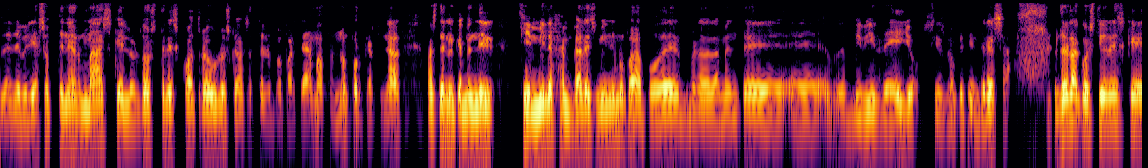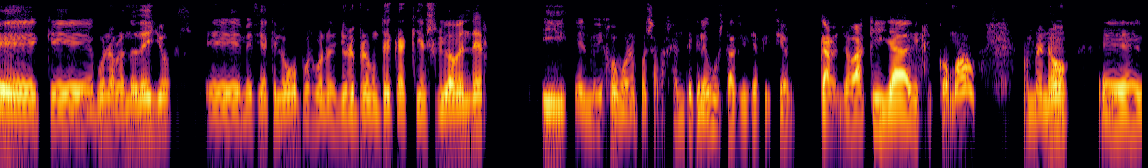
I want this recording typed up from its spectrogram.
deberías obtener más que los 2, 3, 4 euros que vas a tener por parte de Amazon, ¿no? Porque al final vas a tener que vender 100.000 ejemplares mínimo para poder verdaderamente vivir de ello, si es lo que te interesa. Entonces, la cuestión es que, que bueno, hablando de ello, me decía que luego, pues bueno, yo le pregunté que a quién se lo iba a vender y él me dijo, bueno, pues a la gente que le gusta la ciencia ficción. Claro, yo aquí ya dije, ¿cómo? Hombre, no. Eh,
